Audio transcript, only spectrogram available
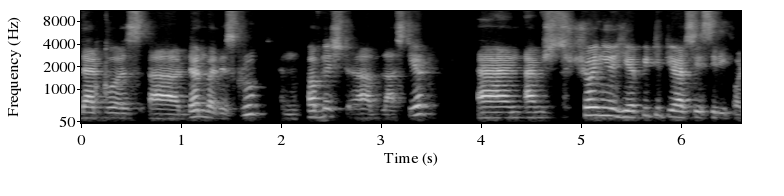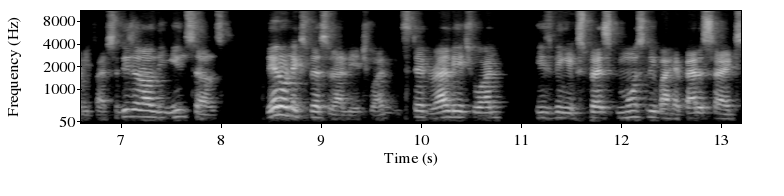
that was uh, done by this group and published uh, last year. And I'm showing you here PTPRC CD45. So these are all the immune cells. They don't express RALDH1. Instead, RALDH1 is being expressed mostly by hepatocytes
